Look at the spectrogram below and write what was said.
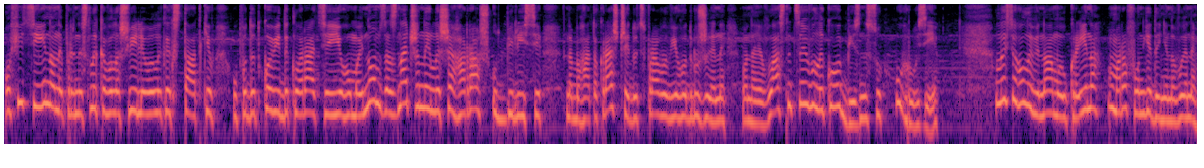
офіційно не принесли Кавелашвілі великих статків. У податковій декларації його майном зазначений лише гараж у Тбілісі. Набагато краще йдуть справи в його дружини. Вона є власницею великого бізнесу у Грузії. Леся Головіна, ми Україна. Марафон. Єдині новини.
